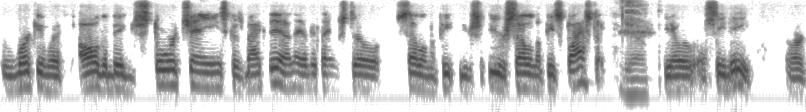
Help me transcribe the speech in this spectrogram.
working with all the big store chains. Because back then, everything was still selling a piece. You were selling a piece of plastic. Yeah. You know, a CD or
